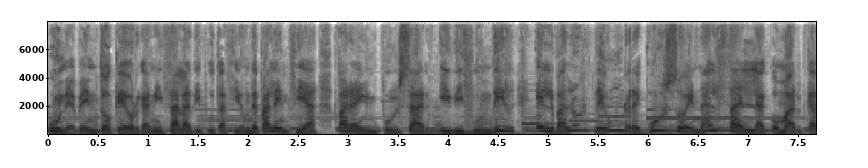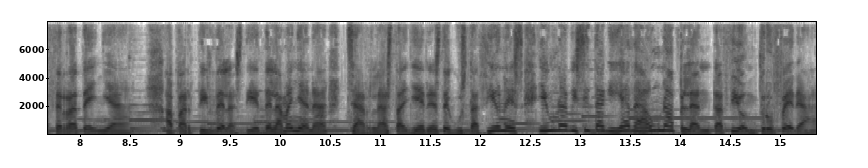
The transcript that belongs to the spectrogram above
un evento que organiza la Diputación de Palencia para impulsar y difundir el valor de un recurso en alza en la comarca cerrateña. A partir de las 10 de la mañana, charlas, talleres, degustaciones y una visita guiada a una plantación trufera.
